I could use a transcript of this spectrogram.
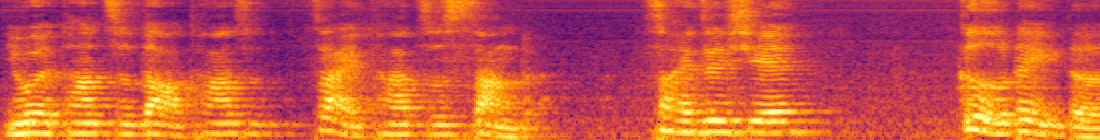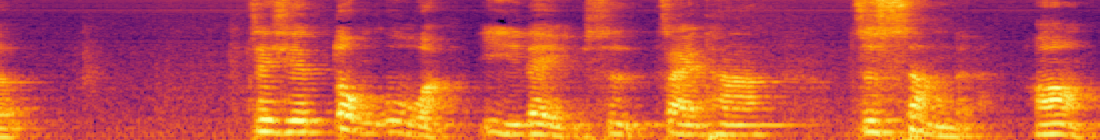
因为他知道他是在他之上的，在这些各类的这些动物啊，异类是在他之上的。啊！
